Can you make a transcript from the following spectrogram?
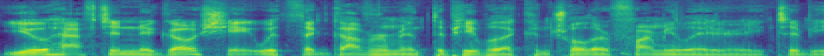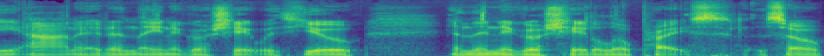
you have to negotiate with the government, the people that control their formulary, to be on it, and they negotiate with you, and they negotiate a low price. So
